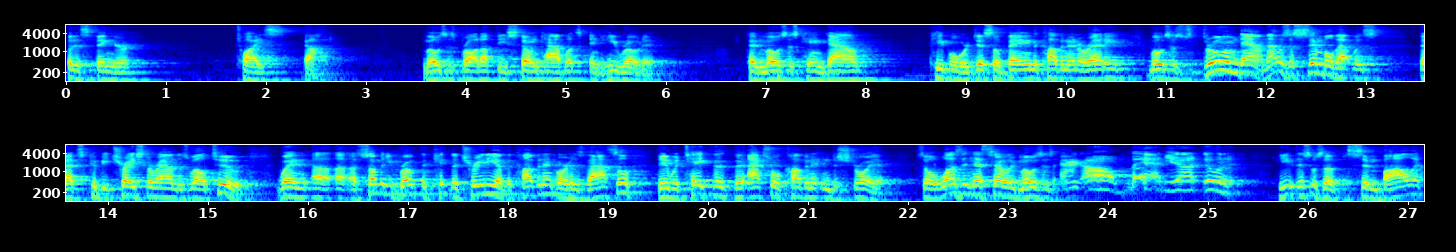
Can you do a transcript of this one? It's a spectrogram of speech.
Put his finger twice, God. Moses brought up these stone tablets and he wrote it. Then Moses came down. People were disobeying the covenant already. Moses threw them down. That was a symbol that was that could be traced around as well too when uh, uh, uh, somebody broke the, the treaty of the covenant or his vassal, they would take the, the actual covenant and destroy it. So it wasn't necessarily Moses, oh man, you're not doing it. He, this was a symbolic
